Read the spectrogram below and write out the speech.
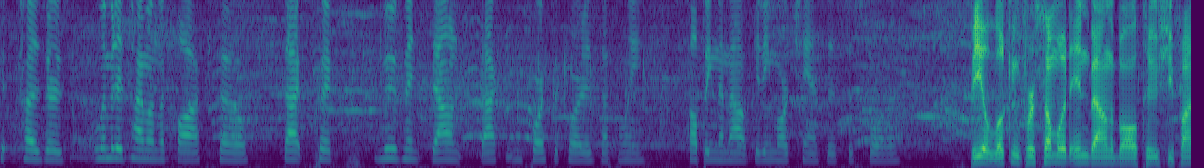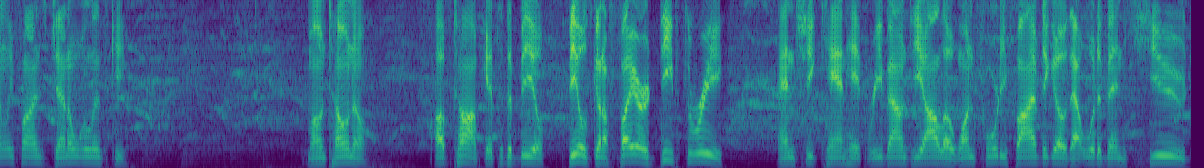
because there's limited time on the clock. So that quick movement down, back and forth the court is definitely helping them out, getting more chances to score. Beal looking for someone to inbound the ball too. She finally finds Jenna Walensky. Montono up top gets it to Beal. Beal's gonna fire a deep three, and she can't hit. Rebound Diallo. 145 to go. That would have been huge.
